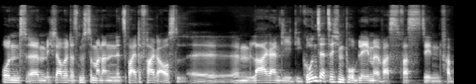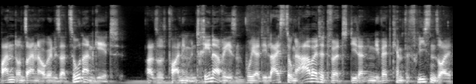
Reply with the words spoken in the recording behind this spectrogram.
Und ähm, ich glaube, das müsste man dann in eine zweite Frage auslagern. Äh, die, die grundsätzlichen Probleme, was, was den Verband und seine Organisation angeht, also vor allen Dingen im Trainerwesen, wo ja die Leistung erarbeitet wird, die dann in die Wettkämpfe fließen soll,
